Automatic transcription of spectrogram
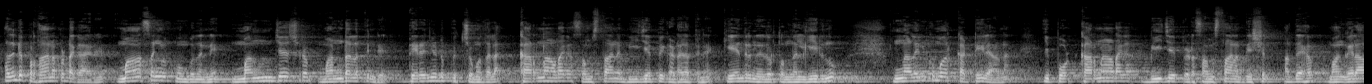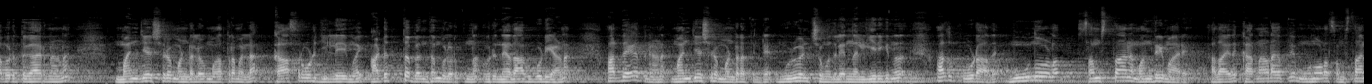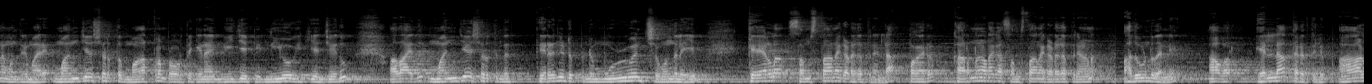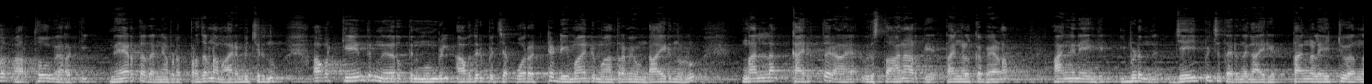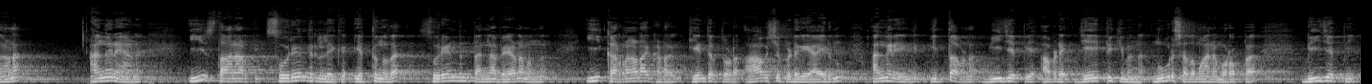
അതിന്റെ പ്രധാനപ്പെട്ട കാര്യം മാസങ്ങൾക്ക് മുമ്പ് തന്നെ മഞ്ചേശ്വരം മണ്ഡലത്തിന്റെ തിരഞ്ഞെടുപ്പ് ചുമതല കർണാടക സംസ്ഥാന ബി ജെ പി ഘടകത്തിന് കേന്ദ്ര നേതൃത്വം നൽകിയിരുന്നു. നളിൻകുമാർ കട്ടീലാണ് ഇപ്പോൾ കർണാടക ബി ജെ പിയുടെ സംസ്ഥാന അധ്യക്ഷൻ. അദ്ദേഹം മംഗലാപുരത്തുകാരനാണ്. മഞ്ചേശ്വരം മണ്ഡലവും മാത്രമല്ല കാസർഗോഡ് ജില്ലയുമായി അടുത്ത ബന്ധം പുലർത്തുന്ന ഒരു നേതാവ് കൂടിയാണ്. അദ്ദേഹത്തിനാണ് മഞ്ചേശ്വരം മണ്ഡലത്തിന്റെ മുഴുവൻ ചുമതലയും നൽകിയിരിക്കുന്നത്. അതുകൂടാതെ മൂന്നോളം സംസ്ഥാന മന്ത്രിമാരെ അതായത് കർണാടകത്തിലെ മൂന്നോളം സംസ്ഥാന മന്ത്രിമാരെ മഞ്ചേശ്വരത്ത് മാത്രം പ്രവർത്തിക്കാനായി ബി ജെ പി നിയോഗിക്കുകയും ചെയ്തു. അതായത് മഞ്ചേശ്വരത്തിന്റെ തിരഞ്ഞെടുപ്പിന്റെ മുഴുവൻ ചുമതലയും കേരള സംസ്ഥാന ഘടകത്തിനല്ല പകരം കർണാടക സംസ്ഥാന ഘടകത്തിനാണ്. അതുകൊണ്ട് തന്നെ അവർ എല്ലാ തരത്തിലും ആളും അർത്ഥവും ഇറക്കി നേരത്തെ തന്നെ അവിടെ പ്രചരണം ആരംഭിച്ചിരുന്നു. അവർ കേന്ദ്ര നേതൃത്വത്തിന് മുമ്പിൽ അവതരിപ്പിച്ച ഒരൊറ്റ ഡിമാൻഡ് മാത്രമേ ഉണ്ടായിരുന്നുള്ളൂ. നല്ല കരുത്തരായ ഒരു സ്ഥാനാർത്ഥിയെ തങ്ങൾക്ക് വേണം. അങ്ങനെയെങ്കിൽ ഇവിടുന്ന് ജയിപ്പിച്ചു തരുന്ന കാര്യം തങ്ങൾ ഏറ്റു എന്നാണ്. അങ്ങനെയാണ് ഈ സ്ഥാനാർത്ഥി സുരേന്ദ്രനിലേക്ക് എത്തുന്നത് സുരേന്ദ്രൻ തന്നെ വേണമെന്ന് ഈ കർണാടക ഘടകം കേന്ദ്രത്തോട് ആവശ്യപ്പെടുകയായിരുന്നു. അങ്ങനെയെങ്കിൽ ഇത്തവണ ബി ജെ അവിടെ ജയിപ്പിക്കുമെന്ന് നൂറ് ശതമാനം ഉറപ്പ്. B J P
